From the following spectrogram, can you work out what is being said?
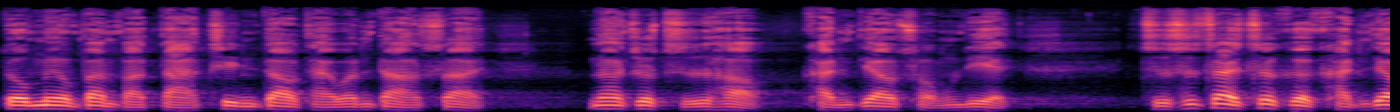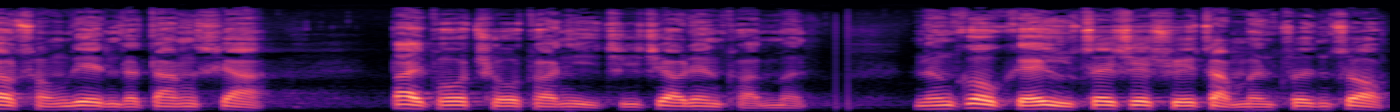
都没有办法打进到台湾大赛，那就只好砍掉重练。只是在这个砍掉重练的当下，拜托球团以及教练团们，能够给予这些学长们尊重，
